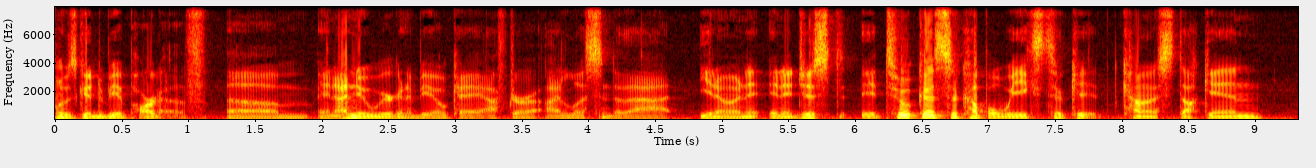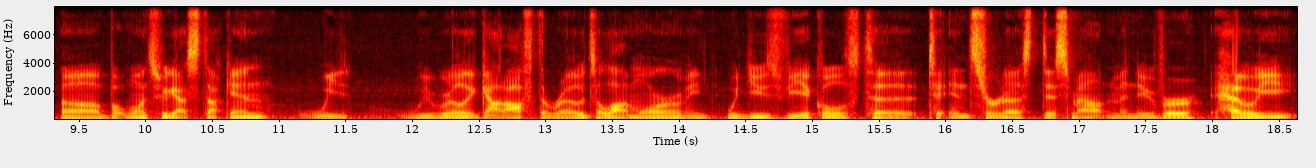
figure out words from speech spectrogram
it was good to be a part of. Um, and I knew we were going to be okay after I listened to that, you know, and it, and it just, it took us a couple weeks to get kind of stuck in. Uh, but once we got stuck in, we, we really got off the roads a lot more. I mean, we'd use vehicles to to insert us, dismount, and maneuver. Heavy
